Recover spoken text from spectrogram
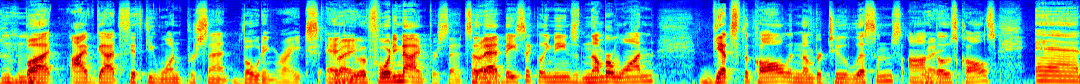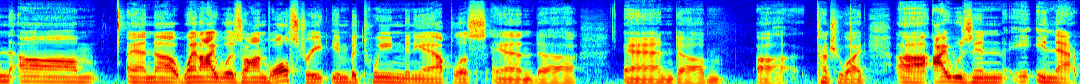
mm-hmm. but I've got 51% voting rights and right. you have 49%. So right. that basically means number one, gets the call and number two listens on right. those calls. And um, and uh, when I was on Wall Street, in between Minneapolis and uh, and um, uh, Countrywide, uh, I was in in that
